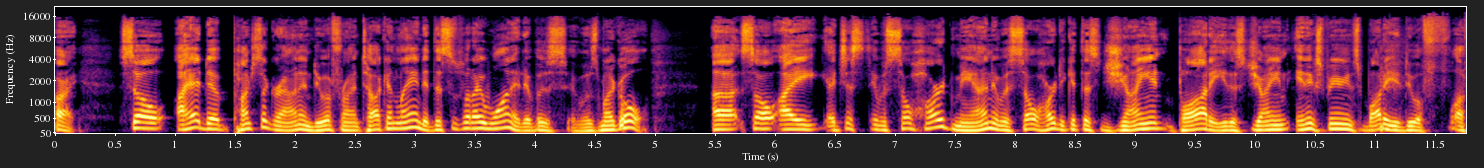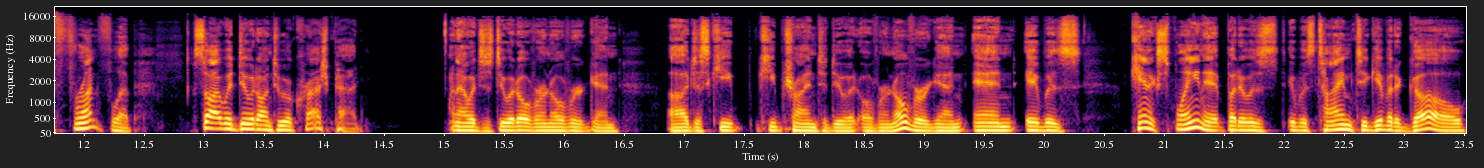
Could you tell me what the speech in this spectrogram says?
All right. So I had to punch the ground and do a front tuck and land it. This is what I wanted. It was it was my goal. Uh, so I, I just it was so hard, man. It was so hard to get this giant body, this giant inexperienced body to do a front flip. So I would do it onto a crash pad, and I would just do it over and over again. Uh, just keep keep trying to do it over and over again, and it was I can't explain it, but it was it was time to give it a go.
